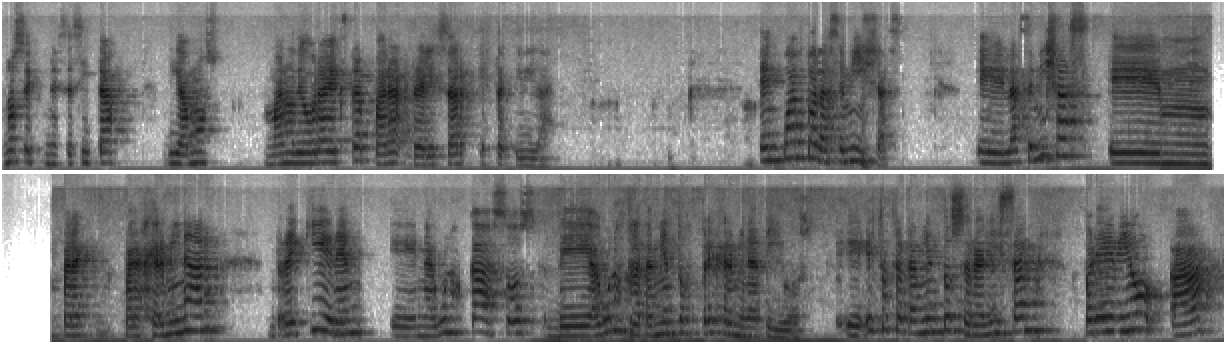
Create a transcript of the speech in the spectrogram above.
no se necesita, digamos, mano de obra extra para realizar esta actividad. En cuanto a las semillas, eh, las semillas para, para, germinar requieren en algunos casos de algunos tratamientos pregerminativos. estos tratamientos se realizan previo a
